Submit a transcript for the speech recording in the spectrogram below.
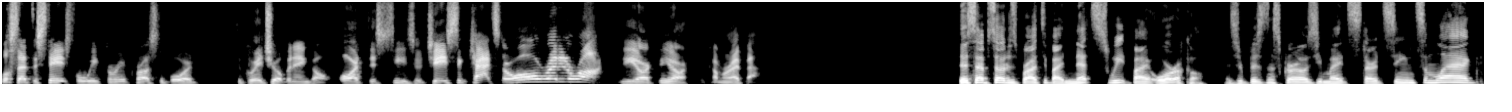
We'll set the stage for week three across the board. The great Joe Benigno, Arthur Caesar, Jason Katz, they're all ready to rock. New York, New York. We're coming right back. This episode is brought to you by NetSuite by Oracle. As your business grows, you might start seeing some lag.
